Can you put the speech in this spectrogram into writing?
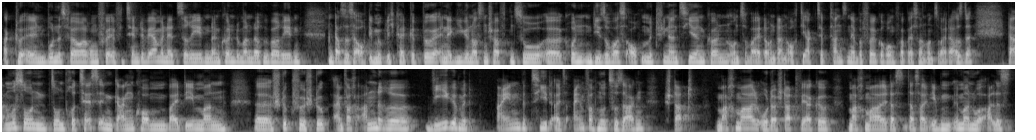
aktuellen Bundesförderungen für effiziente Wärmenetze reden. Dann könnte man darüber reden, dass es auch die Möglichkeit gibt, Bürgerenergiegenossenschaften zu äh, gründen, die sowas auch mitfinanzieren können und so weiter und dann auch die Akzeptanz in der Bevölkerung verbessern und so weiter. Also da, da muss so ein, so ein Prozess in Gang kommen, bei dem man äh, Stück für Stück einfach andere Wege mit einbezieht, als einfach nur zu sagen, Stadt, mach mal oder Stadtwerke, mach mal, dass, dass halt eben immer nur alles,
